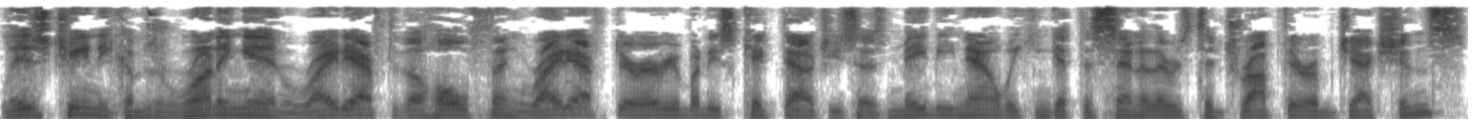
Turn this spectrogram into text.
Liz Cheney comes running in right after the whole thing, right after everybody's kicked out. She says, maybe now we can get the senators to drop their objections.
